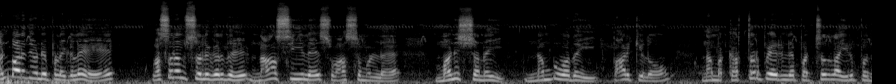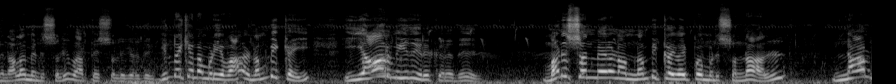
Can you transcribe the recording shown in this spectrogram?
அன்பானதையுடைய பிள்ளைகளே வசனம் சொல்லுகிறது நாசியிலே சுவாசமுள்ள மனுஷனை நம்புவதை பார்க்கிலும் நம்ம கர்த்தர் பெயரில் பற்றுதலாக இருப்பது நலம் என்று சொல்லி வார்த்தை சொல்லுகிறது. இன்றைக்கு நம்முடைய வா நம்பிக்கை யார் மீது இருக்கிறது? மனுஷன் மேலே நாம் நம்பிக்கை வைப்போம் என்று சொன்னால் நாம்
